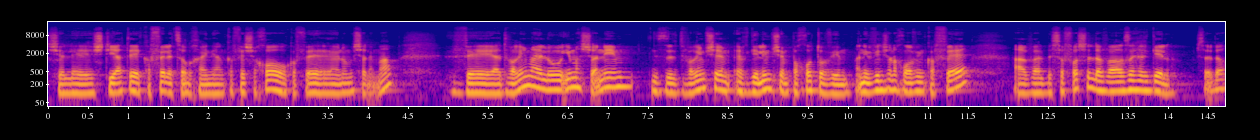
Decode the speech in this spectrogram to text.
של אה, שתיית אה, קפה לצורך העניין, קפה שחור או קפה לא משנה מה. והדברים האלו עם השנים זה דברים שהם הרגלים שהם פחות טובים. אני מבין שאנחנו אוהבים קפה, אבל בסופו של דבר זה הרגל, בסדר?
